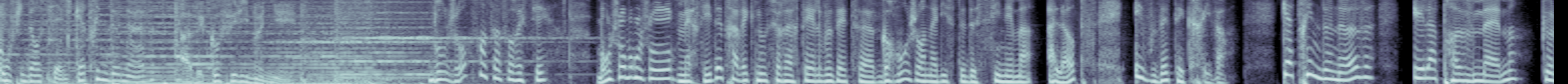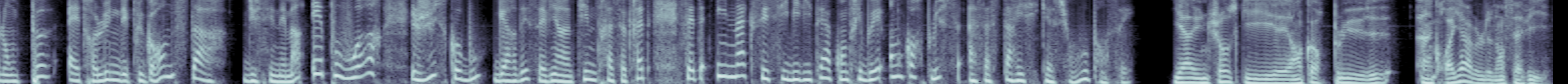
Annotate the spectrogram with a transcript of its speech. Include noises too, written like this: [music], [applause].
Confidentiel Catherine Deneuve avec Ophélie Meunier. Bonjour François Forestier. Bonjour, bonjour. Merci d'être avec nous sur RTL. Vous êtes euh, grand journaliste de cinéma à l'Obs et vous êtes écrivain. Catherine Deneuve est la preuve même que l'on peut être l'une des plus grandes stars du cinéma et pouvoir jusqu'au bout garder sa vie intime très secrète. Cette inaccessibilité a contribué encore plus à sa starification, vous pensez? Il y a une chose qui est encore plus incroyable dans sa vie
